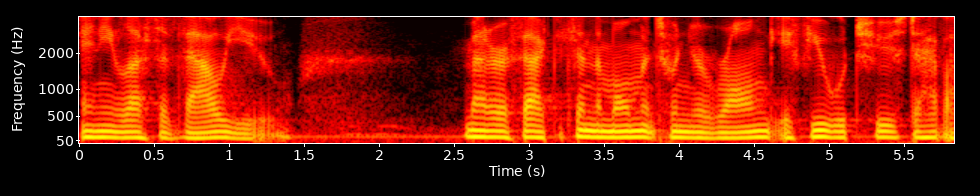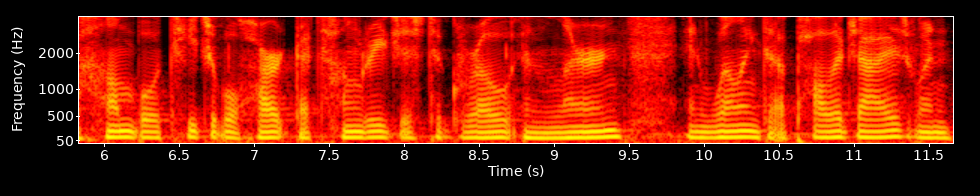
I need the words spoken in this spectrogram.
any less of value. Matter of fact, it's in the moments when you're wrong. If you will choose to have a humble, teachable heart that's hungry just to grow and learn and willing to apologize when,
